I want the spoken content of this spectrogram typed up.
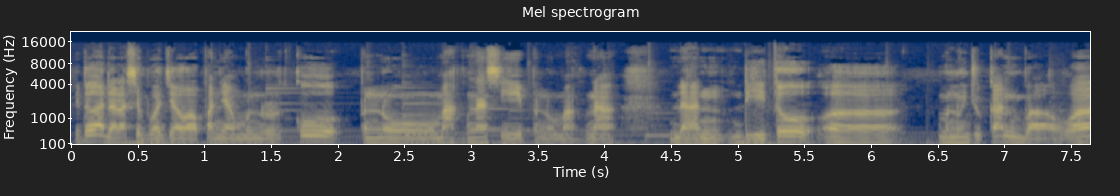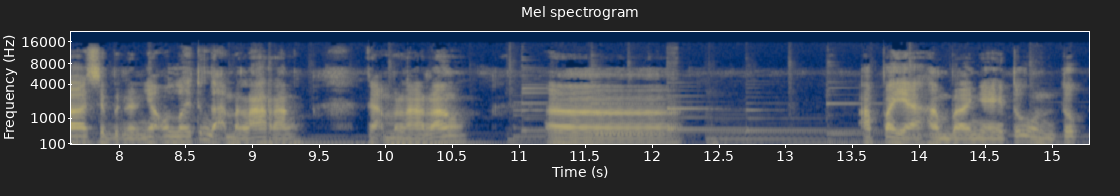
Itu adalah sebuah jawaban yang menurutku penuh makna sih, penuh makna dan di itu e, menunjukkan bahwa sebenarnya Allah itu nggak melarang, nggak melarang eh, apa ya hambanya itu untuk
